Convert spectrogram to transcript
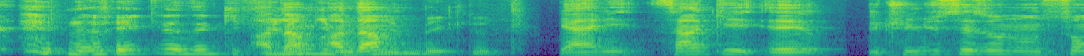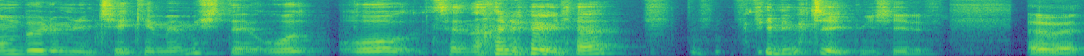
ne bekliyordun ki? Film Adam- gibi adam- film bekliyordun. Yani sanki e, 3. sezonun son bölümünü çekememiş de o o senaryoyla film çekmiş herif. Evet.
